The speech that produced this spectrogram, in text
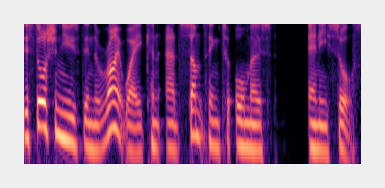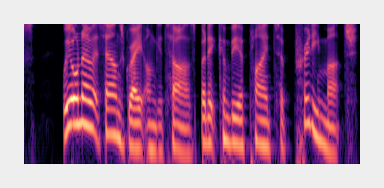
Distortion used in the right way can add something to almost any source. We all know it sounds great on guitars, but it can be applied to pretty much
